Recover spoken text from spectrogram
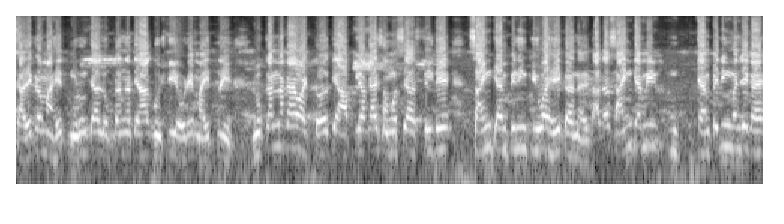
कार्यक्रम आहेत म्हणून त्या लोकांना त्या गोष्टी एवढे माहीत नाही. लोकांना काय वाटतं की आपल्या काय समस्या असतील ते साईन कॅम्पेनिंग किंवा हे करणार आहेत. आता साईन कॅम्पेनिंग कॅम्पेनिंग म्हणजे काय?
